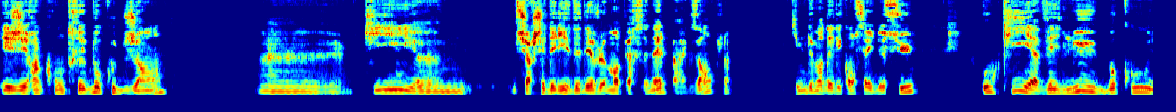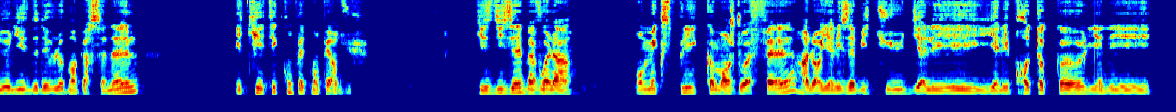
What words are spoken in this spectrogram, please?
et j'ai rencontré beaucoup de gens euh, qui euh, cherchaient des livres de développement personnel, par exemple, qui me demandaient des conseils dessus, ou qui avaient lu beaucoup de livres de développement personnel et qui étaient complètement perdus, qui se disaient, bah voilà, on m'explique comment je dois faire. Alors il y a les habitudes, il y a les, il y a les protocoles, il y a les,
